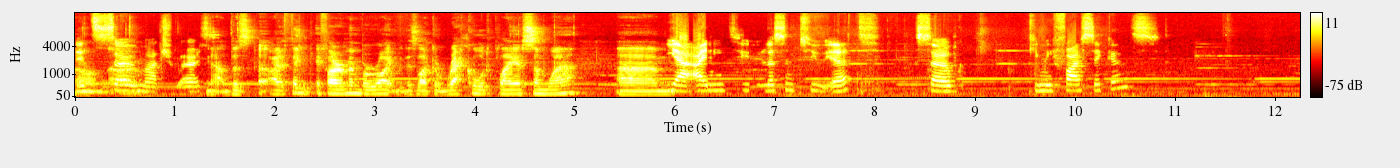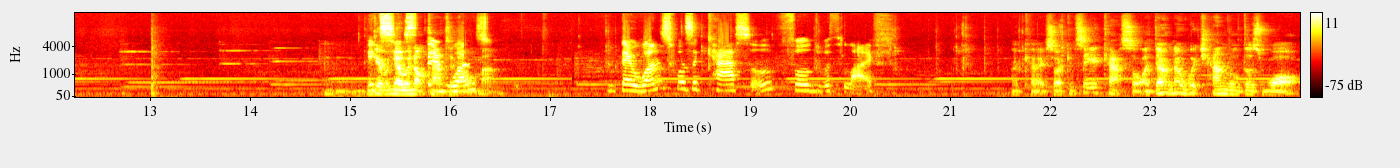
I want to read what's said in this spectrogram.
Oh, It's so much worse. Now, there's. I think if I remember right, there's like a record player somewhere. Um, Yeah, I need to listen to it. So, give me five seconds. It no, we're not there counting that one, was- There once was a castle filled with life. Okay, so I can see a castle. I don't know which handle does what.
